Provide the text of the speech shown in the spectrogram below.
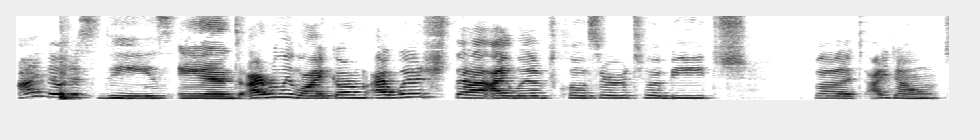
I noticed these, and I really like them. I wish that I lived closer to a beach, but I don't.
